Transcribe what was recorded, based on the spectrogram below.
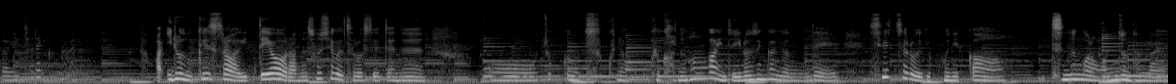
저희 받았어요. 아 이런 오케스트라가 있대요라는 소식을 들었을 때는 어 조금 그냥 그 가능한가 이제 이런 생각이었는데 실제로 이게 보니까 듣는 거랑 완전 달라요.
